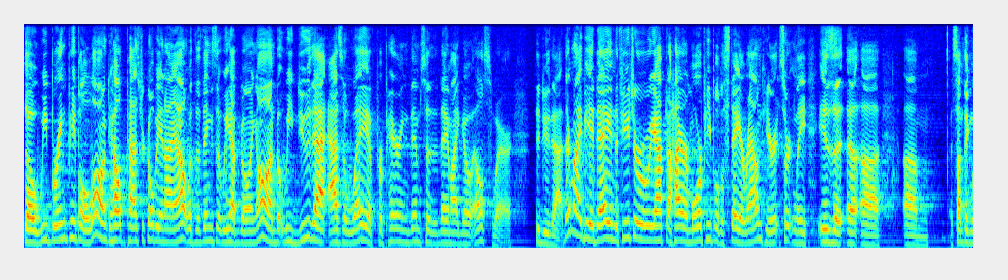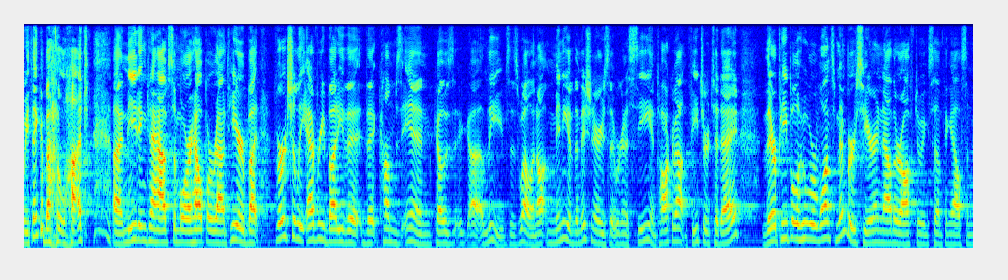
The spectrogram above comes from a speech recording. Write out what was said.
So we bring people along to help Pastor Colby and I out with the things that we have going on, but we do that as a way of preparing them so that they might go elsewhere to do that. There might be a day in the future where we have to hire more people to stay around here. It certainly is a, a, a um, something we think about a lot, uh, needing to have some more help around here. But virtually everybody that, that comes in goes, uh, leaves as well. And all, many of the missionaries that we're going to see and talk about and feature today, they're people who were once members here and now they're off doing something else in,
